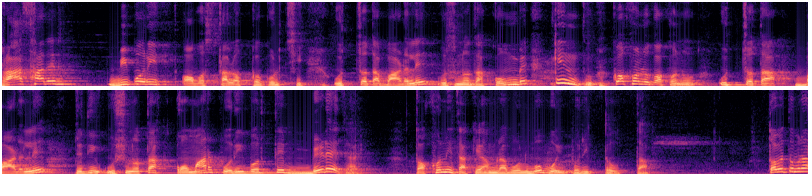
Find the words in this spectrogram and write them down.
হ্রাস হারের বিপরীত অবস্থা লক্ষ্য করছি। উচ্চতা বাড়লে উষ্ণতা কমবে, কিন্তু কখনো কখনো উচ্চতা বাড়লে যদি উষ্ণতা কমার পরিবর্তে বেড়ে যায়, তখনই তাকে আমরা বলব বৈপরীত্য উত্তাপ। তবে তোমরা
